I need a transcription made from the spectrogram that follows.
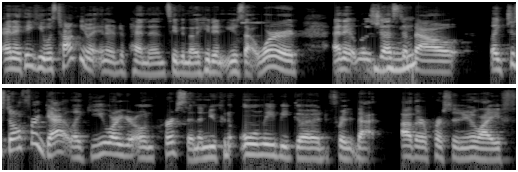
and i think he was talking about interdependence even though he didn't use that word. And it was just mm-hmm. about like just don't forget like you are your own person and you can only be good for that other person in your life.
